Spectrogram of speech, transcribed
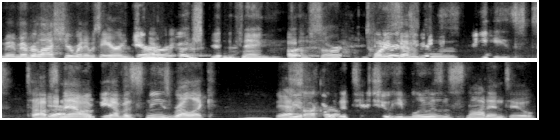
Remember last year when it was Aaron, Aaron or Judge did the thing. Oh, I'm sorry. 2017? sneezed. Topps Yeah. now. We have a sneeze relic. Yeah, we have Soccer. part the tissue he blew his snot into.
